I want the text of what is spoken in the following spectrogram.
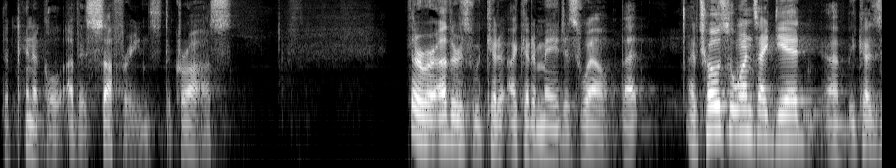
the pinnacle of his sufferings, the cross. There were others we could, I could have made as well, but I chose the ones I did uh, because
